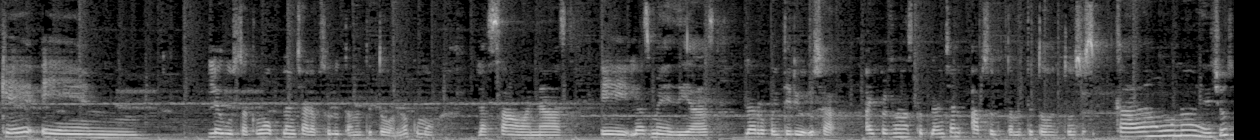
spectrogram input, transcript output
que em, le gusta como planchar absolutamente todo, ¿no? Como las sábanas, eh, las medias, la ropa interior, o sea, hay personas que planchan absolutamente todo. Entonces, cada uno de ellos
